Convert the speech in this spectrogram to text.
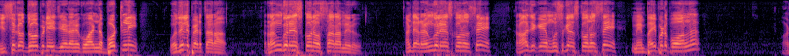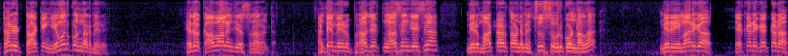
ఇసుక దోపిడీ చేయడానికి వాడిన బోట్ని వదిలిపెడతారా? రంగులేసుకొని వస్తారా మీరు? అంటే రంగులు వేసుకొని వస్తే రాజకీయ ముసుగేసుకొని వస్తే మేము భయపడిపోవాలనా? వాట్ ఆర్ యూ టాకింగ్ ఏమనుకుంటున్నారు మీరు? ఏదో కావాలని చేస్తున్నారంట. అంటే మీరు ప్రాజెక్ట్ నాశనం చేసినా మీరు మాట్లాడుతూ ఉంటే మేము చూస్తూ ఊరుకుండాలా? మీరు ఈ మారిగా ఎక్కడికక్కడ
